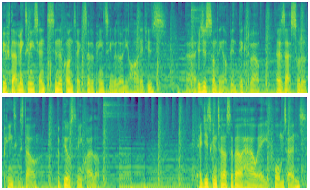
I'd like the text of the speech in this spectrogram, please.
If that makes any sense in the context of a painting with only hard edges, uh, it's just something I've been thinking about as that sort of painting style appeals to me quite a lot. Edges can tell us about how a form turns.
